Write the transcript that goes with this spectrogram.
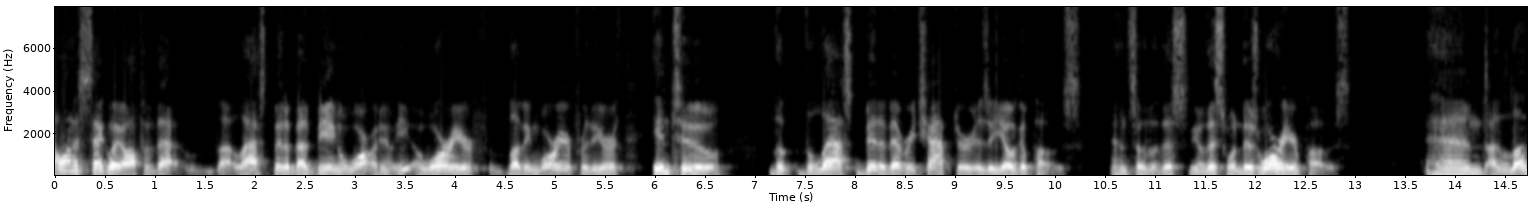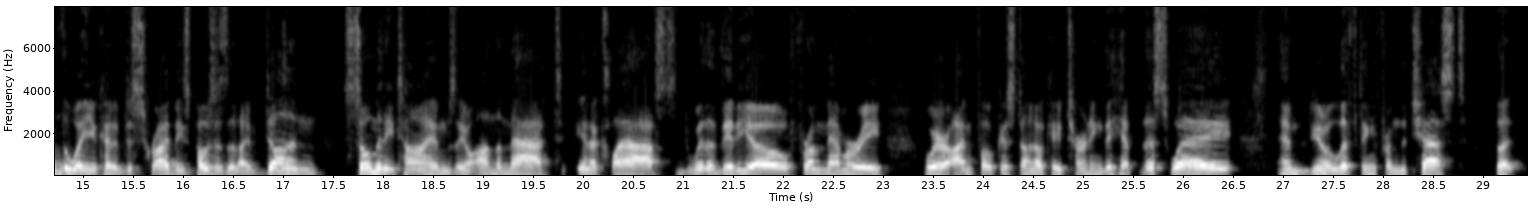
I, want to segue off of that, that last bit about being a, war, you know, a warrior, loving warrior for the earth, into the the last bit of every chapter is a yoga pose, and so this you know this one there's warrior pose, and I love the way you kind of describe these poses that I've done so many times, you know, on the mat, in a class, with a video from memory, where I'm focused on, okay, turning the hip this way and, you know, lifting from the chest, but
